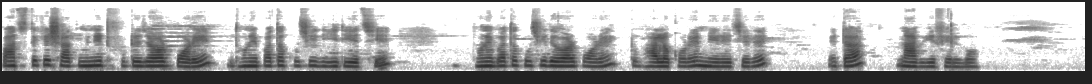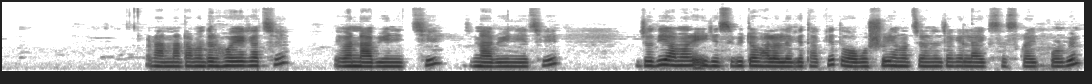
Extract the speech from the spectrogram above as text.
পাঁচ থেকে সাত মিনিট ফুটে যাওয়ার পরে ধনে পাতা কুচি দিয়ে দিয়েছি। ধনে পাতা কুচি দেওয়ার পরে একটু ভালো করে নেড়ে চেড়ে এটা নাবিয়ে ফেলব। রান্নাটা আমাদের হয়ে গেছে। এবার নাবিয়ে নিচ্ছি, নাবিয়ে নিয়েছি। যদি আমার এই রেসিপিটা ভালো লেগে থাকে তো অবশ্যই আমার চ্যানেলটাকে লাইক সাবস্ক্রাইব করবেন।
